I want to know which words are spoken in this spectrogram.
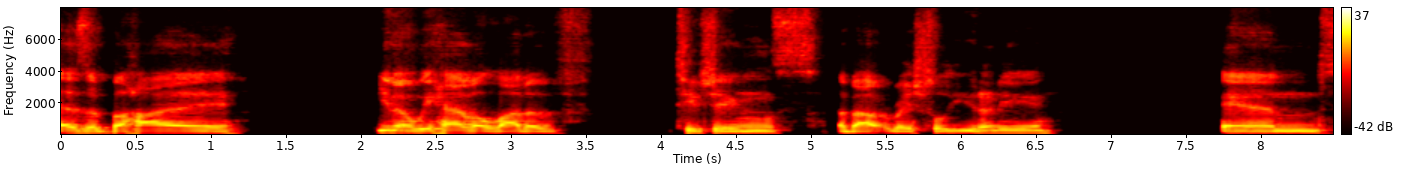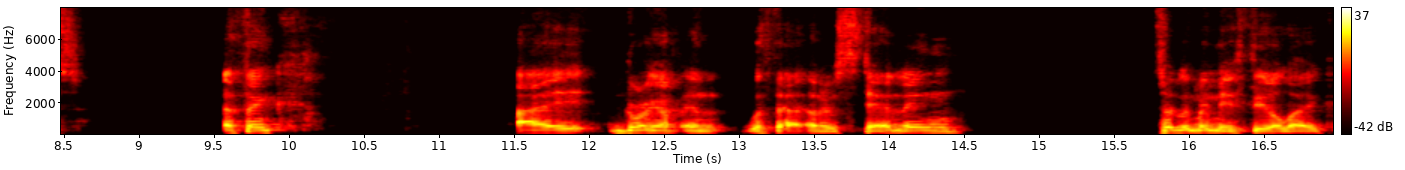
as a Baha'i, you know, we have a lot of teachings about racial unity, and I think I growing up and with that understanding certainly made me feel like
